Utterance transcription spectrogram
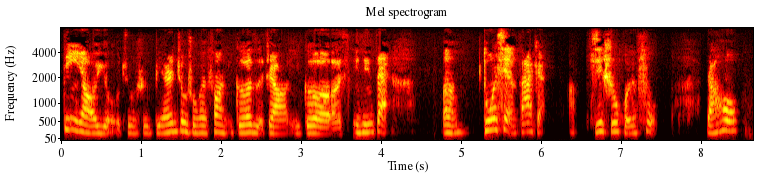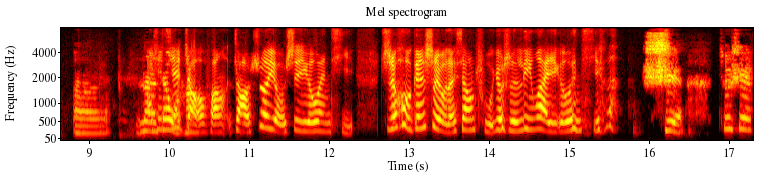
定要有就是别人就是会放你鸽子这样一个信心在，嗯，多线发展啊，及时回复，然后嗯。而且其实找房找舍友是一个问题，之后跟舍友的相处又是另外一个问题了。是，就是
